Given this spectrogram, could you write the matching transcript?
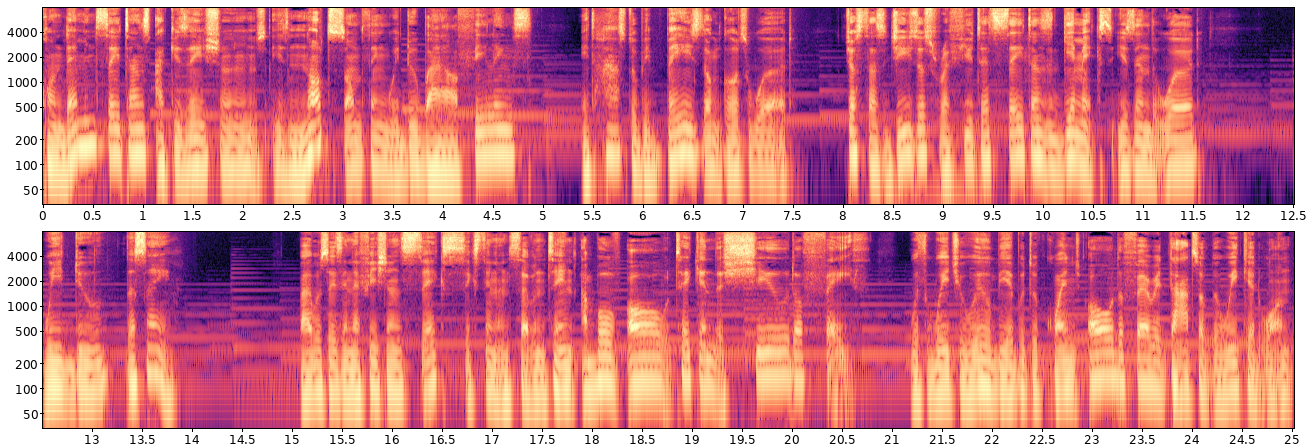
Condemning Satan's accusations is not something we do by our feelings, it has to be based on God's word. Just as Jesus refuted Satan's gimmicks using the word, we do the same. Bible says in Ephesians 6 16 and 17, above all, taking the shield of faith, with which you will be able to quench all the fiery darts of the wicked one,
